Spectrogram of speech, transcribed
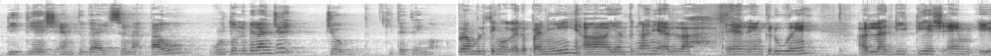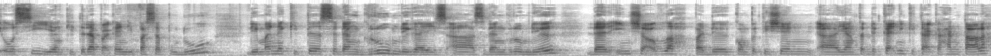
di THM tu guys. So nak tahu untuk lebih lanjut, jom kita tengok. Korang boleh tengok kat depan ni, uh, yang tengah ni adalah yang, yang kedua ni adalah DTHM AOC yang kita dapatkan di Pasar Pudu di mana kita sedang groom dia guys uh, sedang groom dia dan insya-Allah pada competition uh, yang terdekat ni kita akan hantarlah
